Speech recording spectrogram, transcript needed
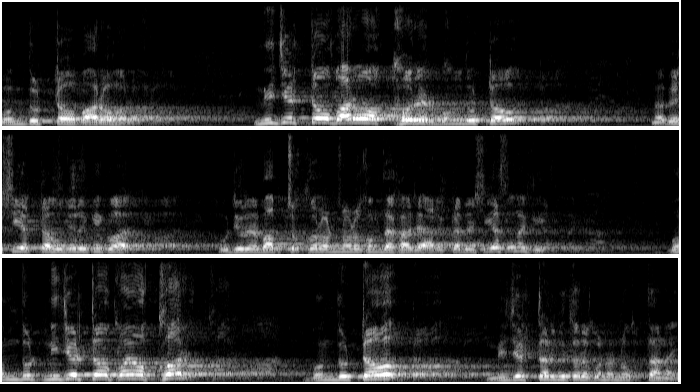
বন্ধুরটাও বারো হরফের। নিজেরটাও বারো অক্ষরের বন্ধুরটাও না, বেশি একটা হুজুরে কি কয়? হুজুরের বাপ চক্কর অন্যরকম দেখা যায়। আরেকটা বেশি আছে নাকি? বন্ধুর নিজেরটাও কয় অক্ষর? বন্ধুরটাও নিজেরটার ভিতরে কোনো নোক্তা নাই।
